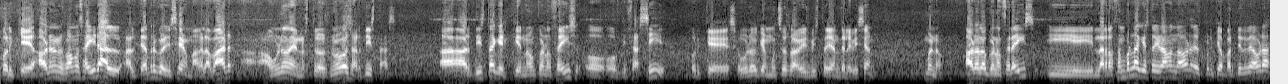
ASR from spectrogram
porque ahora nos vamos a ir al, Teatro Coliseum a grabar a, uno de nuestros nuevos artistas. A artista que, no conocéis o, quizás sí, porque seguro que muchos lo habéis visto ya en televisión. Bueno, ahora lo conoceréis y la razón por la que estoy grabando ahora es porque a partir de ahora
